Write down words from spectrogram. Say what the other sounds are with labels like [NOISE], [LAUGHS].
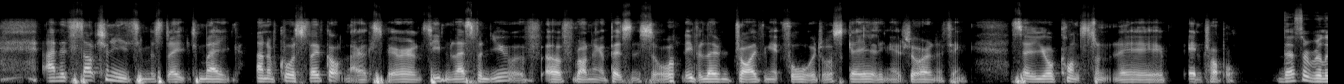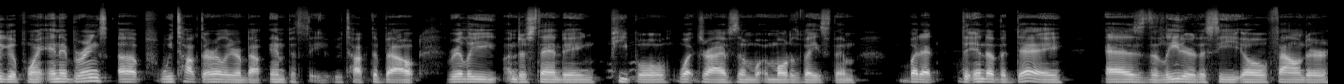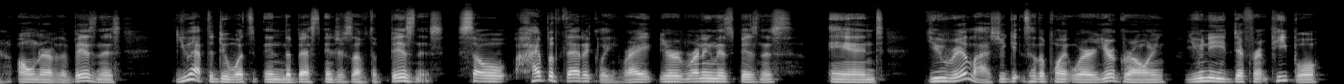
And it's such an easy mistake to make. And of course, they've got no experience, even less than you, of, of running a business or [LAUGHS] even alone driving it forward or scaling it or anything. So you're constantly in trouble. That's a really good point. And it brings up, we talked earlier about empathy. We talked about really understanding people, what drives them, what motivates them. But at the end of the day, as the leader, the CEO, founder, owner of the business, you have to do what's in the best interest of the business. So hypothetically, right, you're running this business and you realize you get to the point where you're growing, you need different people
